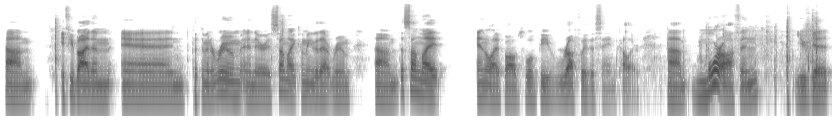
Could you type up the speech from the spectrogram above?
Um, if you buy them and put them in a room and there is sunlight coming into that room, um, the sunlight and the light bulbs will be roughly the same color. Um, more often, you get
